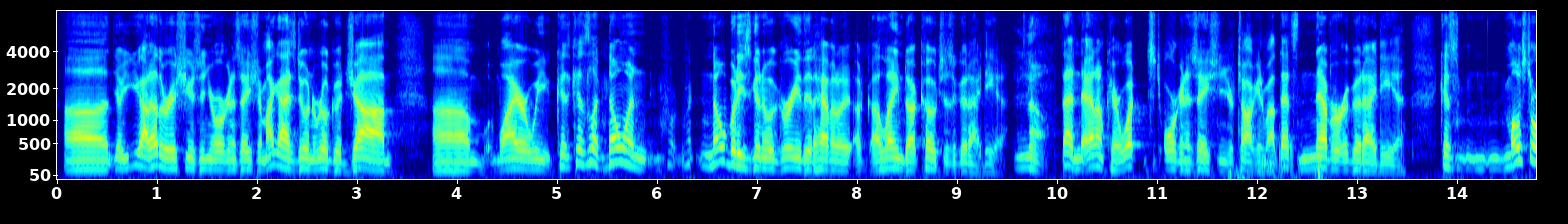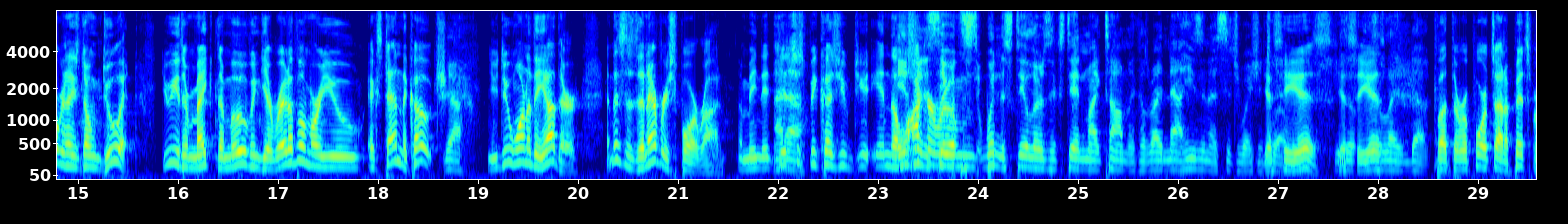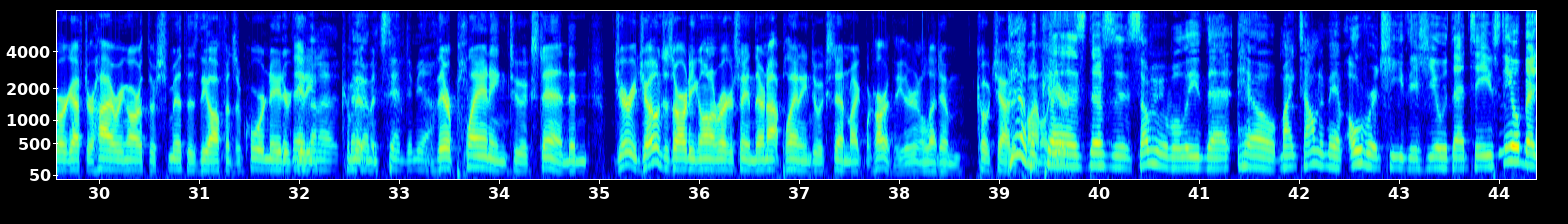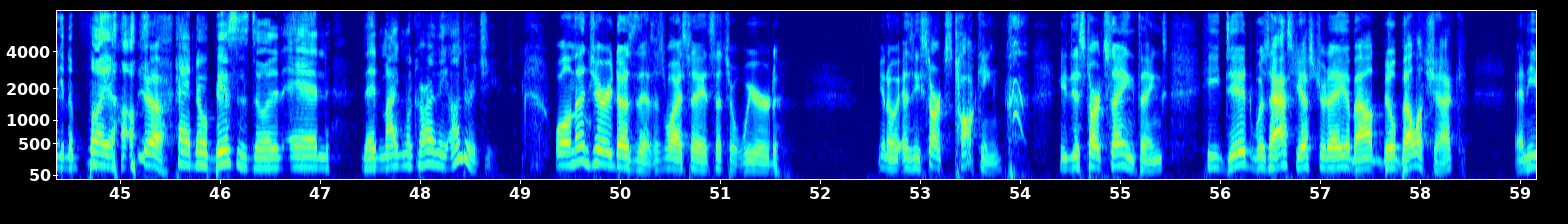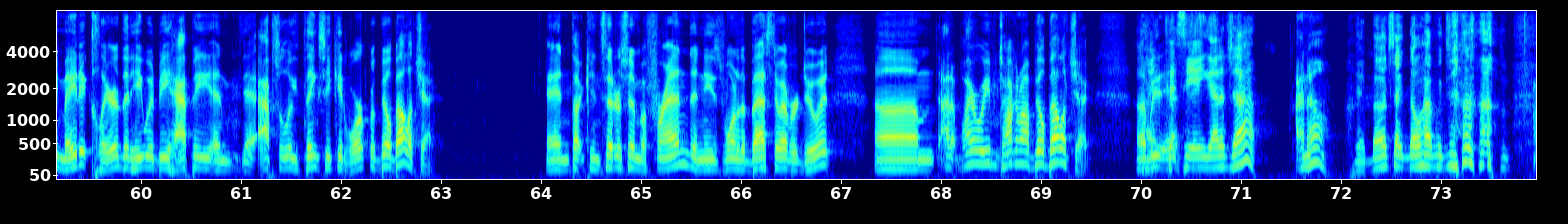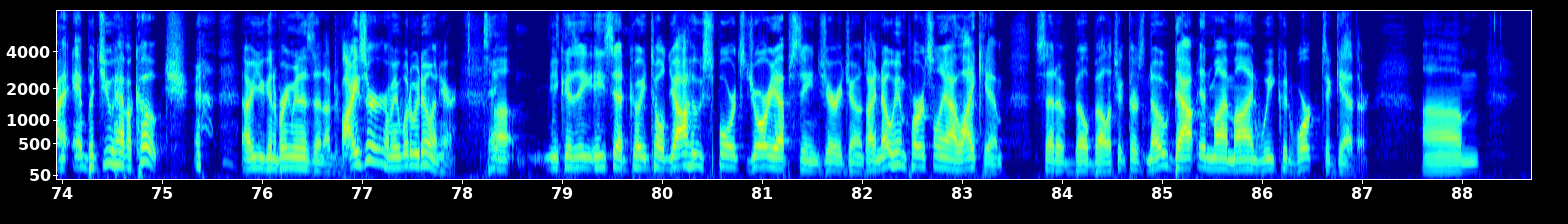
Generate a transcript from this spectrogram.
uh, you, know, you got other issues in your organization. My guy's doing a real good job. Um, why are we? Because look, no one, nobody's going to agree that having a, a lame duck coach is a good idea. No. That, I don't care what organization you're talking about. That's never a good idea because most organizations don't do it. You either make the move and get rid of them, or you extend the coach. Yeah. You do one or the other, and this is in every sport, Rod. I mean, it, I it's just because you in the locker room. the- when the Steelers extend Mike Tomlin, because right now he's in that situation. Yes, he is. He's yes, a- he is. A lame duck. But the reports out of Pittsburgh after hiring Arthur Smith as the offensive coordinator, They're getting gonna- they're commitment, gonna extend him, yeah. they're planning to extend. And Jerry Jones has already gone on record saying they're not planning to extend Mike McCarthy. They're going to let him coach out Yeah, his final year. because there's a, some people believe that hell, Mike Tomlin may have overachieved this year with that team, still making the playoffs. Yeah. had no business doing it, and that Mike McCarthy underachieved. Well, and then Jerry does this. That's why I say it's such a weird. You know, as he starts talking, he just starts saying things. He did was asked yesterday about Bill Belichick, and he made it clear that he would be happy and absolutely thinks he could work with Bill Belichick, and th- considers him a friend, and he's one of the best to ever do it. Um, I why are we even talking about Bill Belichick? Uh, Because he ain't got a job. I know. Yeah, Belichick don't have a job. I, but you have a coach. Are you going to bring me in as an advisor? I mean, what are we doing here? Uh, because he, he said he told Yahoo Sports Jori Epstein, Jerry Jones. I know him personally. I like him. Said of Bill Belichick. There's no doubt in my mind we could work together. Um,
